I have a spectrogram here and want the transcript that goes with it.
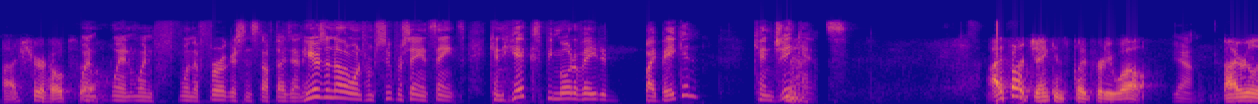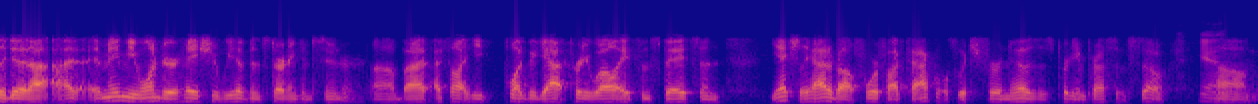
I sure hope so. when when when when the Ferguson stuff dies down. Here's another one from Super Saiyan Saints. Can Hicks be motivated by bacon? Can Jenkins? I thought Jenkins played pretty well. yeah. I really did. I, I it made me wonder, hey, should we have been starting him sooner? Uh, but I, I thought he plugged the gap pretty well, ate some space, and he actually had about four or five tackles, which for a nose is pretty impressive. So Yeah. um,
